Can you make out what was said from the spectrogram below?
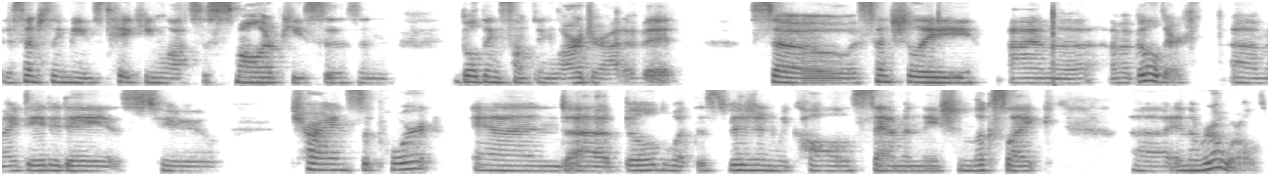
it essentially means taking lots of smaller pieces and building something larger out of it. So essentially, I'm a, I'm a builder. Uh, my day to day is to try and support and uh, build what this vision we call Salmon Nation looks like uh, in the real world.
